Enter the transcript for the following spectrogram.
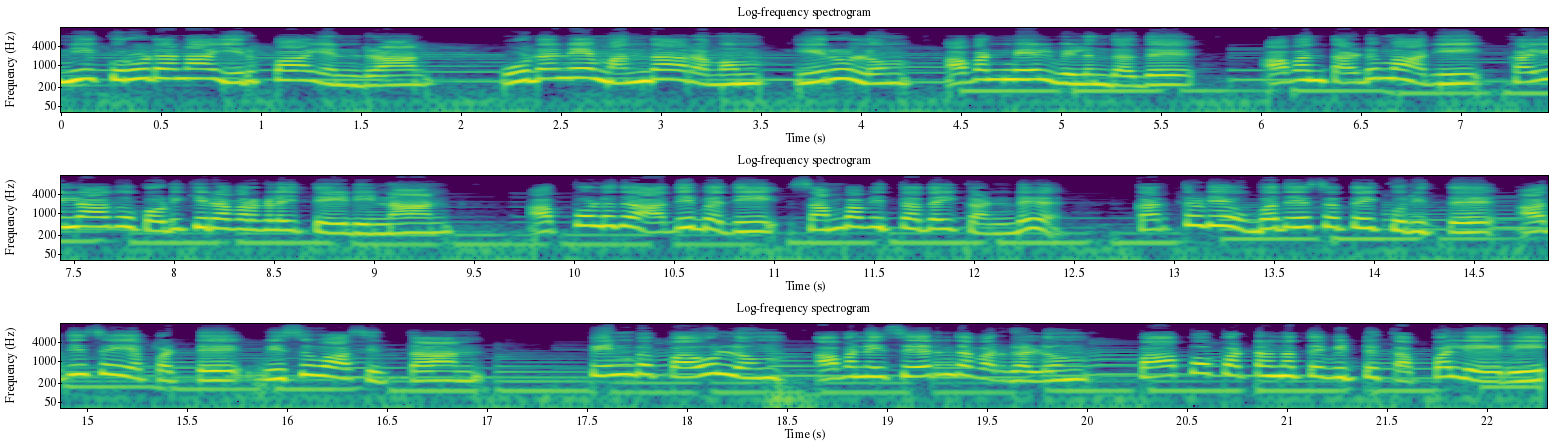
நீ குருடனாய் இருப்பா என்றான். உடனே மந்தாரமும் இருளும் அவன் மேல் விழுந்தது. அவன் தடுமாறி கைலாகு கொடுக்கிறவர்களை தேடினான். அப்பொழுது அதிபதி சம்பவித்ததைக் கண்டு கர்த்துடைய உபதேசத்தை குறித்து அதிசயப்பட்டு விசுவாசித்தான். பின்பு பவுலும் அவனை சேர்ந்தவர்களும் பாப்போ பட்டணத்தை விட்டு கப்பல் ஏறி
